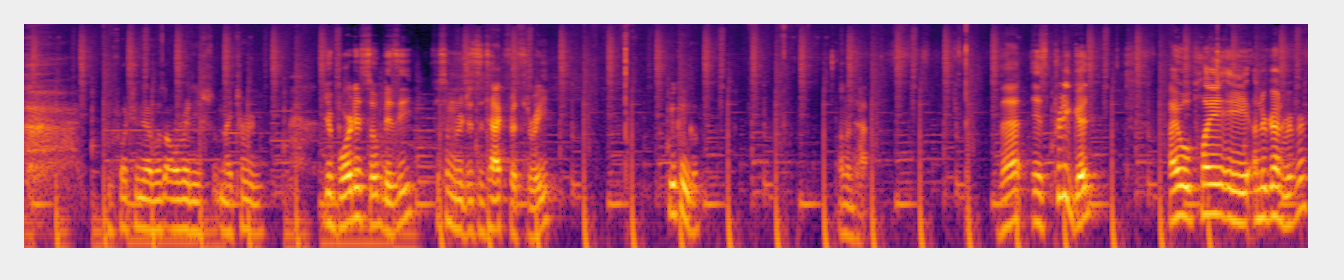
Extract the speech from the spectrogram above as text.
Unfortunately, that was already my turn. Your board is so busy for someone who just attacked for three You can go. on the top. That is pretty good. I will play a Underground River.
